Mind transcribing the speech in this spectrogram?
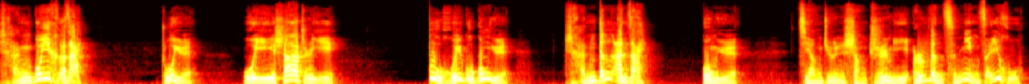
陈规何在？”竺曰：“吾已杀之矣。”不回顾公曰：“陈登安在？”公曰：“将军尚执迷而问此佞贼乎？”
